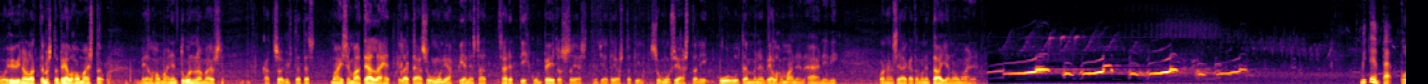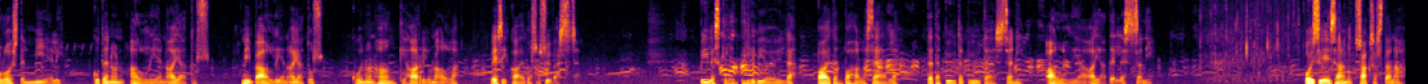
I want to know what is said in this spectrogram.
voi hyvin olla tämmöistä velhomaista, velhomainen tunnelma, jos katsoin nyt tätä maisemaa tällä hetkellä, tämä sumun ja pienen sadetihkun peitossa ja sitten sieltä jostakin sumusiasta niin kuuluu tämmöinen velhomainen ääni, niin onhan se aika tämmöinen taianomainen. Mitenpä poloisten mieli, kuten on allien ajatus, niinpä allien ajatus kuin on hanki harjun alla, vesikaivossa syvässä. Piileskelen pilviöillä, paiten pahalla säällä, tätä pyytä pyytäessäni, allia ajatellessani. Oisi ei saanut Saksastana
